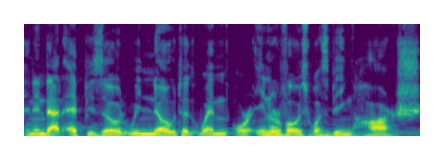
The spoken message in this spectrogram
And in that episode, we noted when our inner voice was being harsh.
